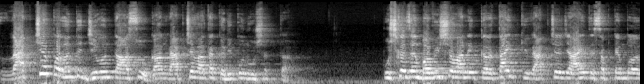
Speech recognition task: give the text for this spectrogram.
रॅप्चरपर्यंत जिवंत असू कारण रॅप्चर आता कधी पण होऊ शकतं. पुष्कळ जण भविष्यवाणी करतायत की व्यापचर जे आहे ते सप्टेंबर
